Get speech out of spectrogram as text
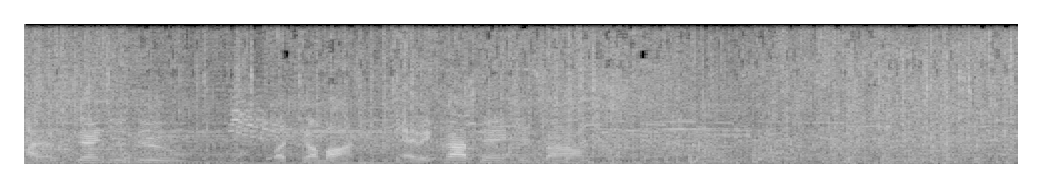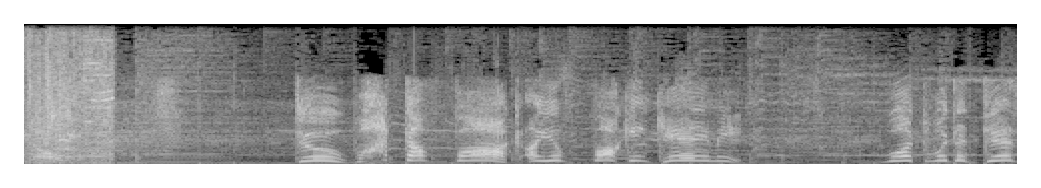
I understand you knew. But come on. Heavy crab tank inbound. No. Dude, what the fuck? Are you fucking kidding me? What with the dis?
